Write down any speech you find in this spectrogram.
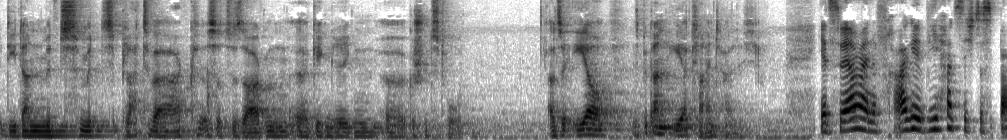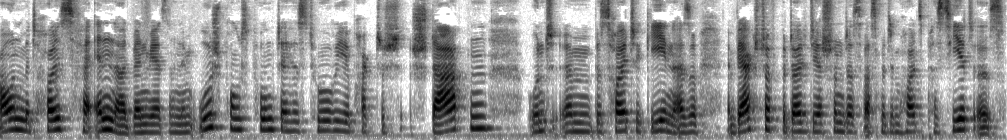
die dann mit, mit Blattwerk sozusagen äh, gegen Regen äh, geschützt wurden. Also eher, es begann eher kleinteilig. Jetzt wäre meine Frage, wie hat sich das Bauen mit Holz verändert, wenn wir jetzt an dem Ursprungspunkt der Historie praktisch starten und ähm, bis heute gehen? Also ein Werkstoff bedeutet ja schon das, was mit dem Holz passiert ist.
